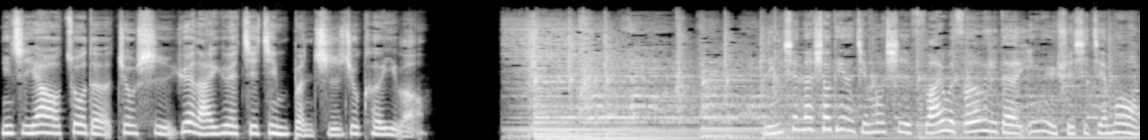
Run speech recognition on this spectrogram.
你只要做的就是越来越接近本质就可以了。您现在收听的节目是《Fly with Lily》的英语学习节目，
